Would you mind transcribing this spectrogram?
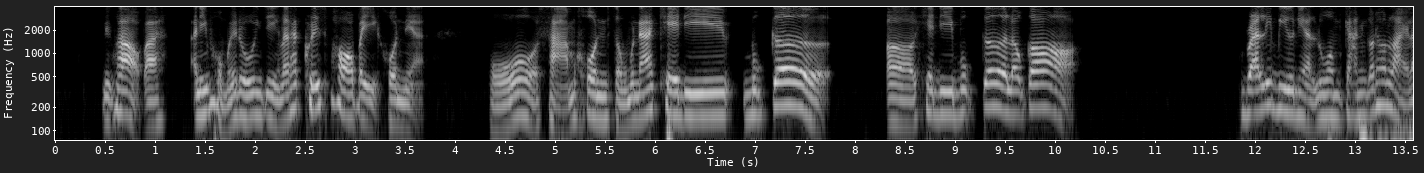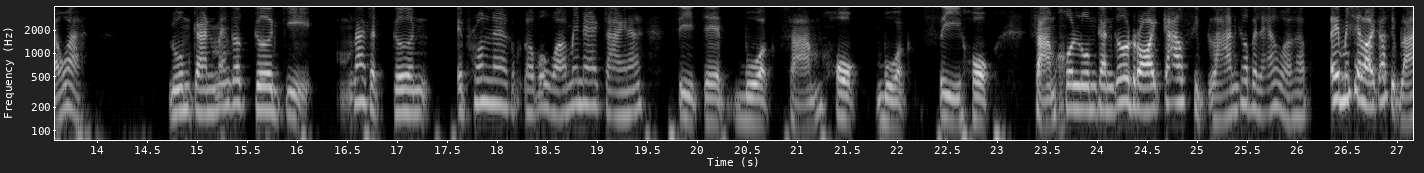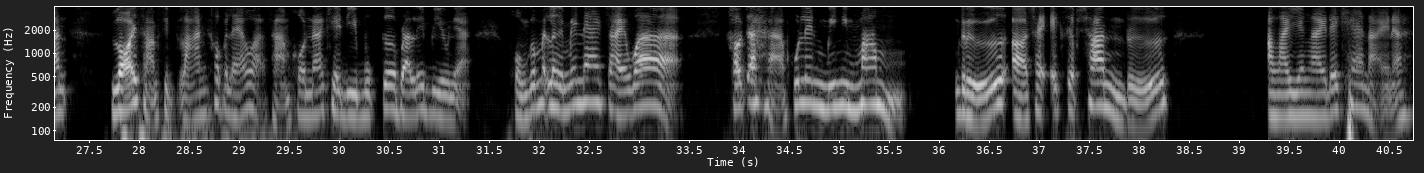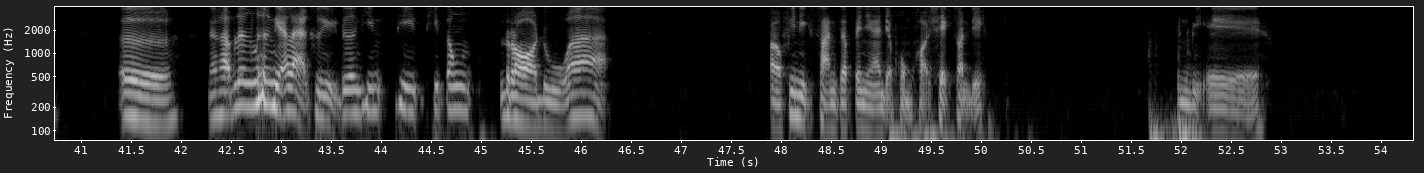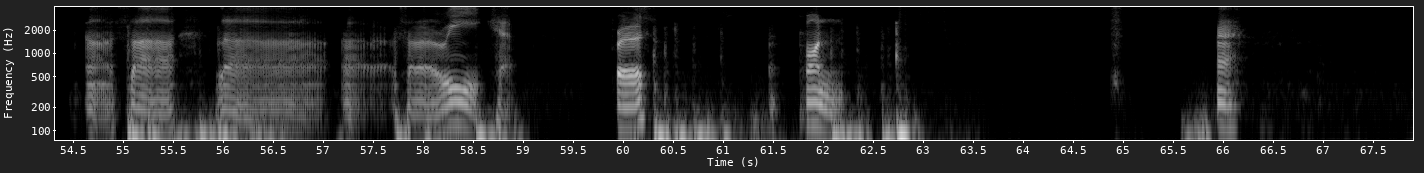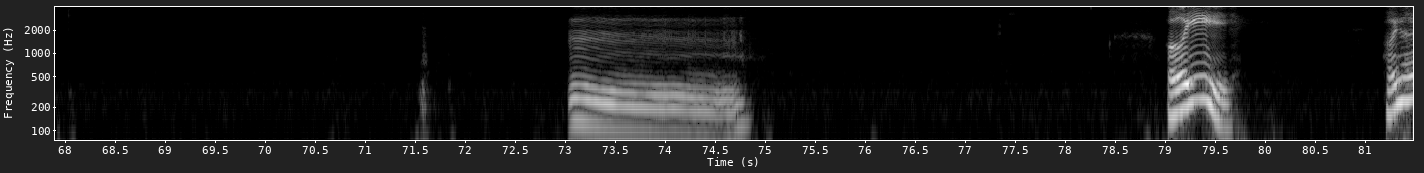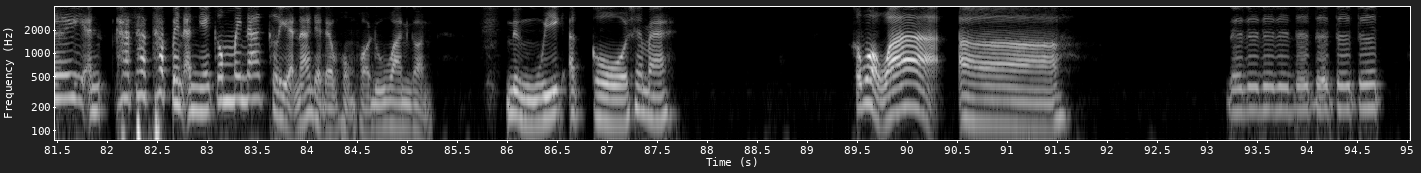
นึกภาพออกปะอันนี้ผมไม่รู้จริงๆ แล้วถ้าคริสพอไปอีกคนเนี่ย โหสามคนสมมุตินะเคดีบุกเกอร์เอ่อเคดีบุกเกอร์แล้วก็แบรดลีย์บิลเนี่ย รวมกันก็เท่าไหร่แล้ววะรวมกันแม่งก็เกินกี่ น่าจะเกิน อพรอนแรกเราบอกว่าไม่แน่ใจนะสี่เจ็ดบวกสามหกบวกสี่หกสามคนรวมกันก็ร้อยเก้าสิบล้านเข้าไปแล้วอะครับ เอ้ยไม่ใช่ร้อยเก้าสิบล้านร้อยสามสิบล้านเข้าไปแล้วอะสามคนนะเคดีบุกเกอร์แบรดลีย์บิลเนี่ย ผมก็เลยไม่แน่ใจว่า เขาจะหาผู้เล่นมินิมัมหรืออใช้ exception หรืออะไรยังไงได้แค่ไหนนะ เออนะครับ เรื่องเรื่องนี้แหละคืออีกเรื่องที่ที่ที่ต้องรอดูว่า ออฟินิกซันจะเป็นยังไง เดี๋ยวผมขอเช็คก่อนดิ NBA อ่าซาลาอ่า salary cap first on อะอืม เฮ้ย เฮ้ยเฮ้ยอันถ้าถ้าถ้าเป็นอันเนี้ยก็ไม่น่าเกลียดนะ เดี๋ยวเดี๋ยวผมขอดูวันก่อนหนึ่งวีค ago ใช่ไหมเขาบอกว่าเอ่อ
